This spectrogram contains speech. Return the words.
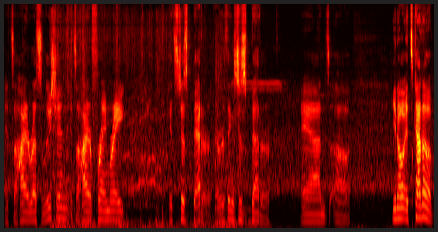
It's a higher resolution. It's a higher frame rate. It's just better. Everything's just better, and uh, you know it's kind of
